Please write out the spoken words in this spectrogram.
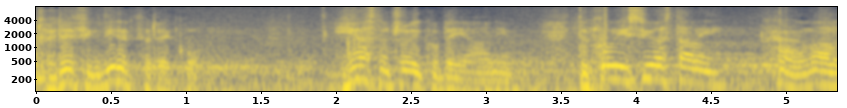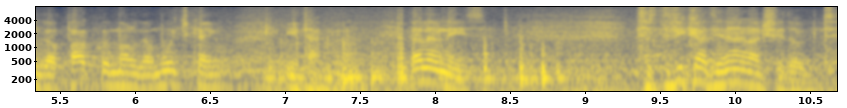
To je Refik direktor rekao. Jasno čovjek obejanio. Tako i svi ostali, ha, malo ga pakuju, malo ga mučkaju i tako. Velem ne se. Certifikat je najlakše dobiti.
